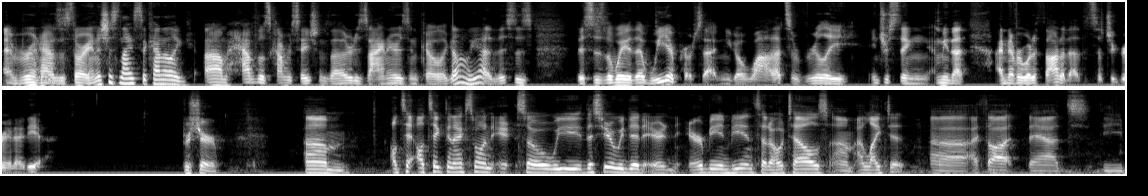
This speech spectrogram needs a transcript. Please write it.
Everyone has a story, and it's just nice to kind of like um, have those conversations with other designers and go like, oh yeah, this is this is the way that we approach that and you go wow that's a really interesting i mean that i never would have thought of that that's such a great idea for sure um I'll take I'll take the next one. So we this year we did an Airbnb instead of hotels. Um, I liked it. Uh, I thought that the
